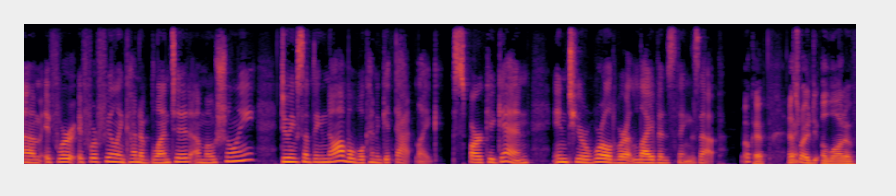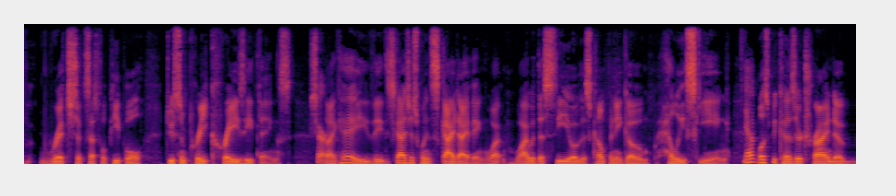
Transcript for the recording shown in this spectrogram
Um, if we're if we're feeling kind of blunted emotionally, doing something novel will kind of get that like spark again into your world where it livens things up. Okay. That's why I do, a lot of rich, successful people do some pretty crazy things. Sure. Like, hey, these guys just went skydiving. What? Why would the CEO of this company go heli skiing? Yep. Well, it's because they're trying to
